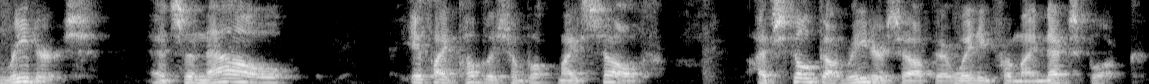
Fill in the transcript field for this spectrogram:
readers. And so now if I publish a book myself, I've still got readers out there waiting for my next book.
